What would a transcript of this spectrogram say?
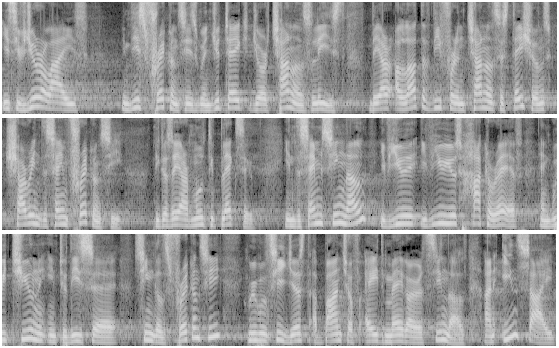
is if you realize in these frequencies, when you take your channels list, there are a lot of different channels stations sharing the same frequency because they are multiplexed. In the same signal, if you, if you use HackRF and we tune into this uh, singles frequency, we will see just a bunch of 8 megahertz signals. And inside,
